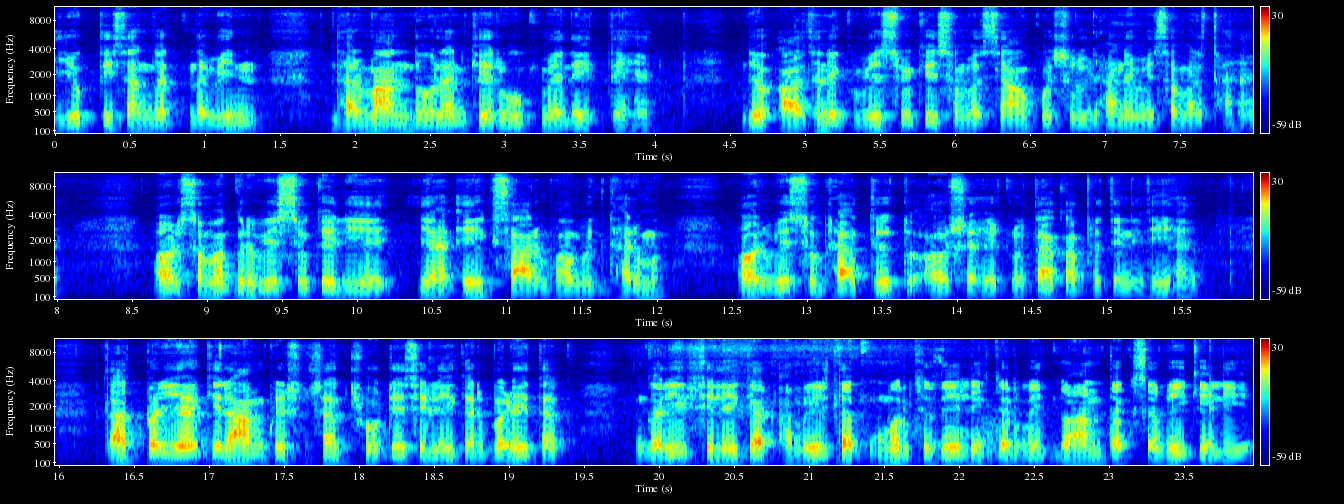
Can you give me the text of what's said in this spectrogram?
युक्ति संगत नवीन धर्मांदोलन के रूप में देखते हैं। जो आधुनिक विश्व की समस्याओं को सुलझाने में समर्थ हैं और समग्र विश्व के लिए यह एक सार्वभौमिक धर्म और विश्व भ्रातृत्व और सहिष्णुता का प्रतिनिधि है। तात्पर्य यह कि रामकृष्ण संघ छोटे से लेकर बड़े तक, गरीब से लेकर अमीर तक, मूर्ख से लेकर विद्वान तक सभी के लिए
